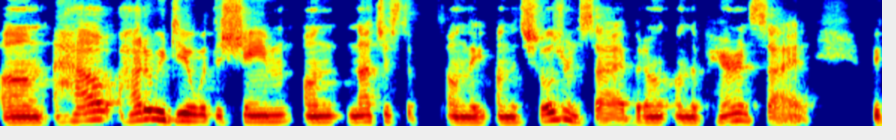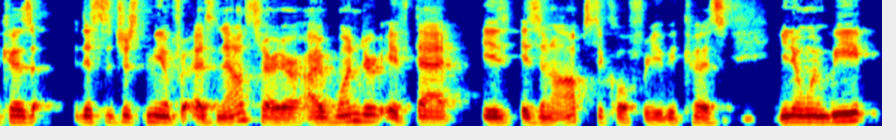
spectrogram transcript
Um, how how do we deal with the shame on not just the, on the on the children's side, but on, on the parents' side? Because this is just me as an outsider. I wonder if that is is an obstacle for you because you know when we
